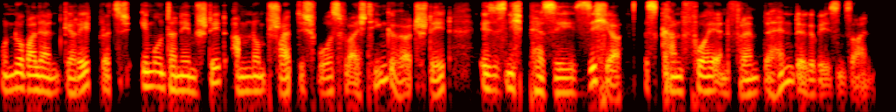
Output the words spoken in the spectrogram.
Und nur weil ein Gerät plötzlich im Unternehmen steht, am Schreibtisch, wo es vielleicht hingehört, steht, ist es nicht per se sicher. Es kann vorher in fremde Hände gewesen sein,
